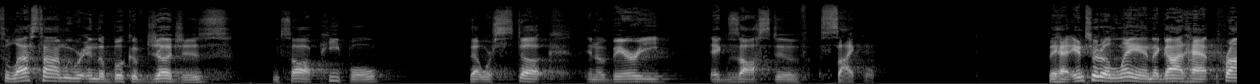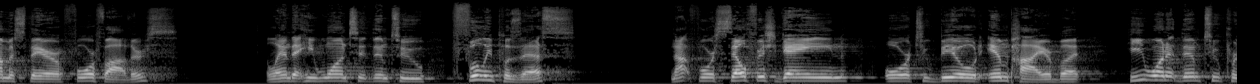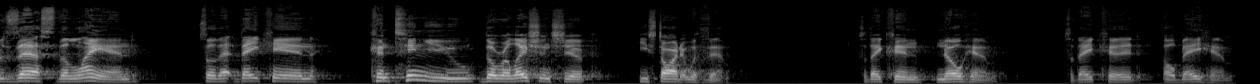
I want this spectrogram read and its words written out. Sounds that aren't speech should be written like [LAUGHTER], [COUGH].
So, last time we were in the book of Judges, we saw people that were stuck in a very exhaustive cycle. They had entered a land that God had promised their forefathers, a land that He wanted them to fully possess, not for selfish gain or to build empire, but He wanted them to possess the land so that they can continue the relationship He started with them, so they can know Him, so they could obey Him.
